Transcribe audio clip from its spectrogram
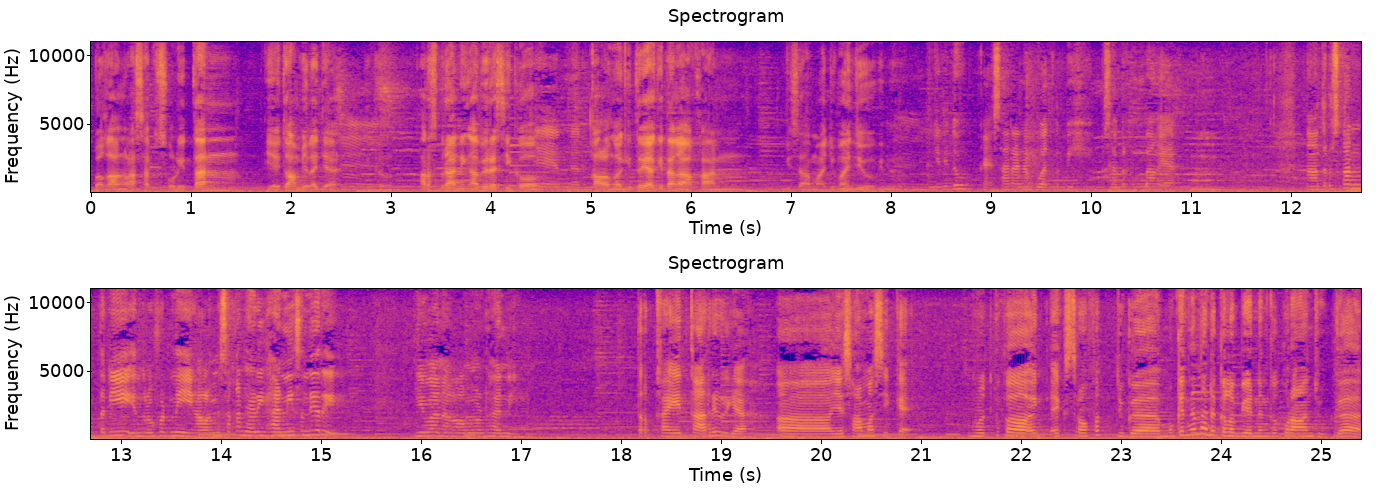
bakal ngerasa kesulitan ya itu ambil aja gitu harus berani ngambil resiko Iya, benar. kalau nggak gitu ya kita nggak akan bisa maju-maju gitu Hmm, jadi tuh kayak sarana buat lebih bisa berkembang ya. Hmm. Nah terus kan tadi introvert nih, kalau misalkan dari Hani sendiri, gimana kalau menurut Hani? terkait karir ya eh, ya sama sih kayak menurutku ke ekstrovert juga mungkin kan ada kelebihan dan kekurangan juga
